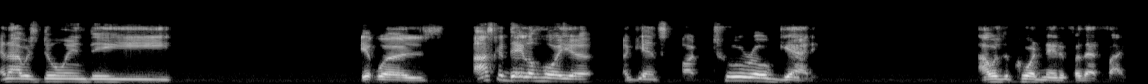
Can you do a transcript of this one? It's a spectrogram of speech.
and I was doing the, it was Oscar De La Hoya against Arturo Gatti. I was the coordinator for that fight.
